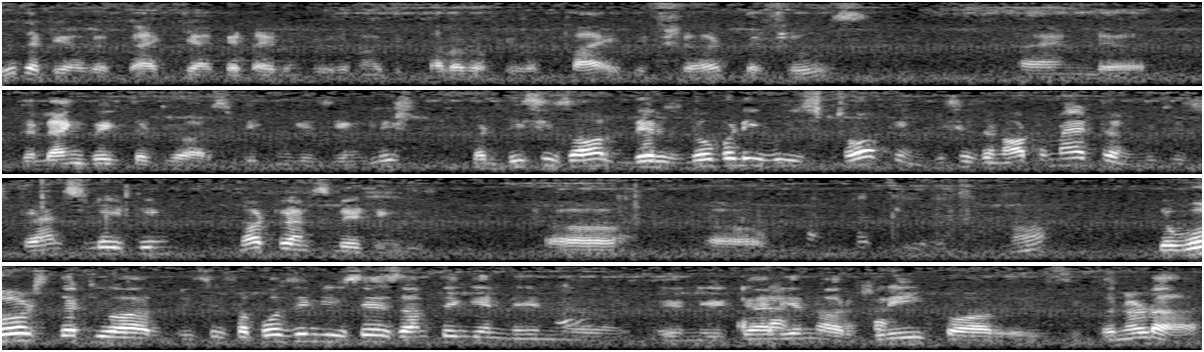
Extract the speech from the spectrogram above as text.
you that you have a black jacket, I don't even know the color of your tie, the shirt, the shoes, and uh, the language that you are speaking is English. But this is all, there is nobody who is talking. This is an automaton which is translating, not translating. Uh, uh, huh? The words that you are, supposing you say something in in, uh, in Italian or Greek or Kannada,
